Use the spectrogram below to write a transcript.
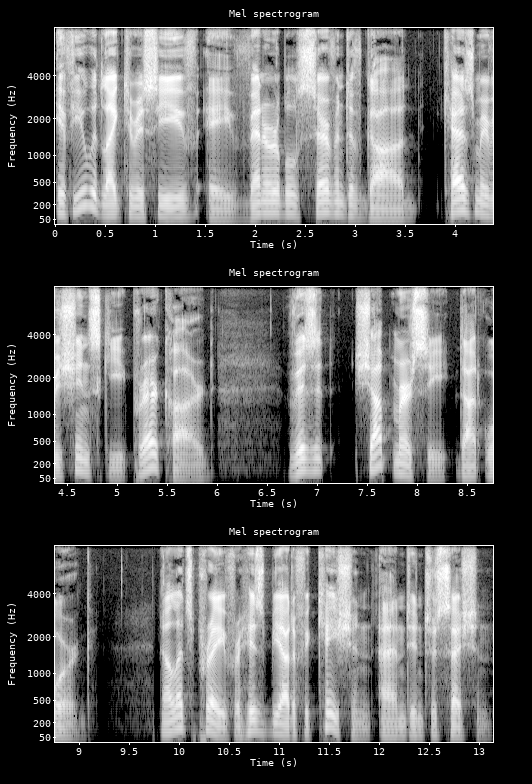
If you would like to receive a Venerable Servant of God, Casimir Wyszyński prayer card, visit shopmercy.org. Now let's pray for his beatification and intercession.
